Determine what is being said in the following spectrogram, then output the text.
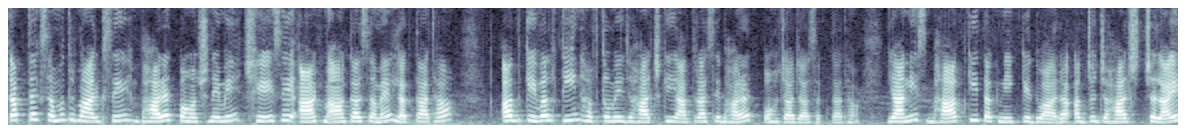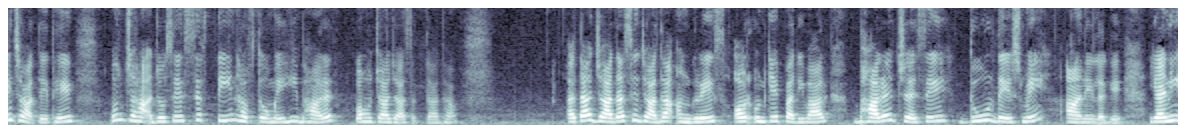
तब तक समुद्र मार्ग से भारत पहुँचने में छः से आठ माह का समय लगता था। अब केवल तीन हफ्तों में जहाज़ की यात्रा से भारत पहुँचा जा सकता था। यानी इस भाप की तकनीक के द्वारा अब जो जहाज़ चलाए जाते थे, उन जहाज़ों से सिर्फ़ तीन हफ्तों में ही भारत पहुँचा जा सकता था। अतः ज़्यादा से ज़्यादा अंग्रेज़ और उनके परिवार भारत जैसे दूर देश में आने लगे। यानी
